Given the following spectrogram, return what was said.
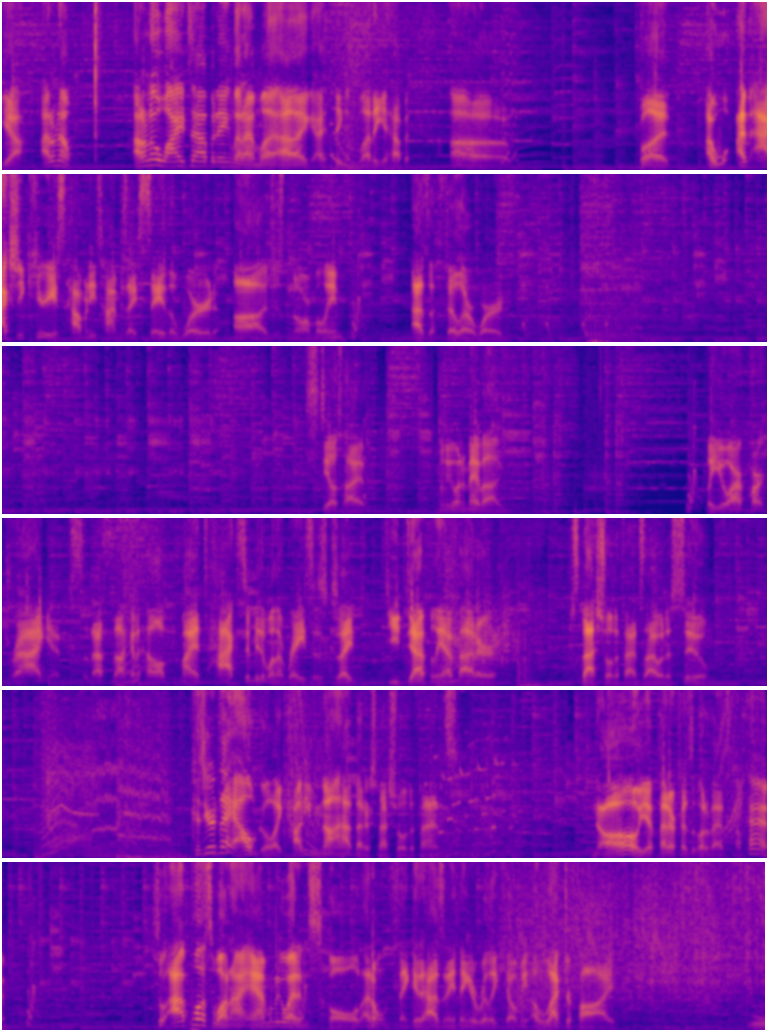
yeah, I don't know. I don't know why it's happening, but I'm like, I think I'm letting it happen. Uh, but I I'm actually curious how many times I say the word uh just normally as a filler word. Steel type. I'm gonna go into Maybug. But you are part dragon, so that's not gonna help. My attack's gonna be the one that raises, because I you definitely have better special defense, I would assume. Because you're Dialga, like how do you not have better special defense? No, you have better physical defense. Okay. So at plus one, I am going to go ahead and Scald. I don't think it has anything to really kill me. Electrify.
